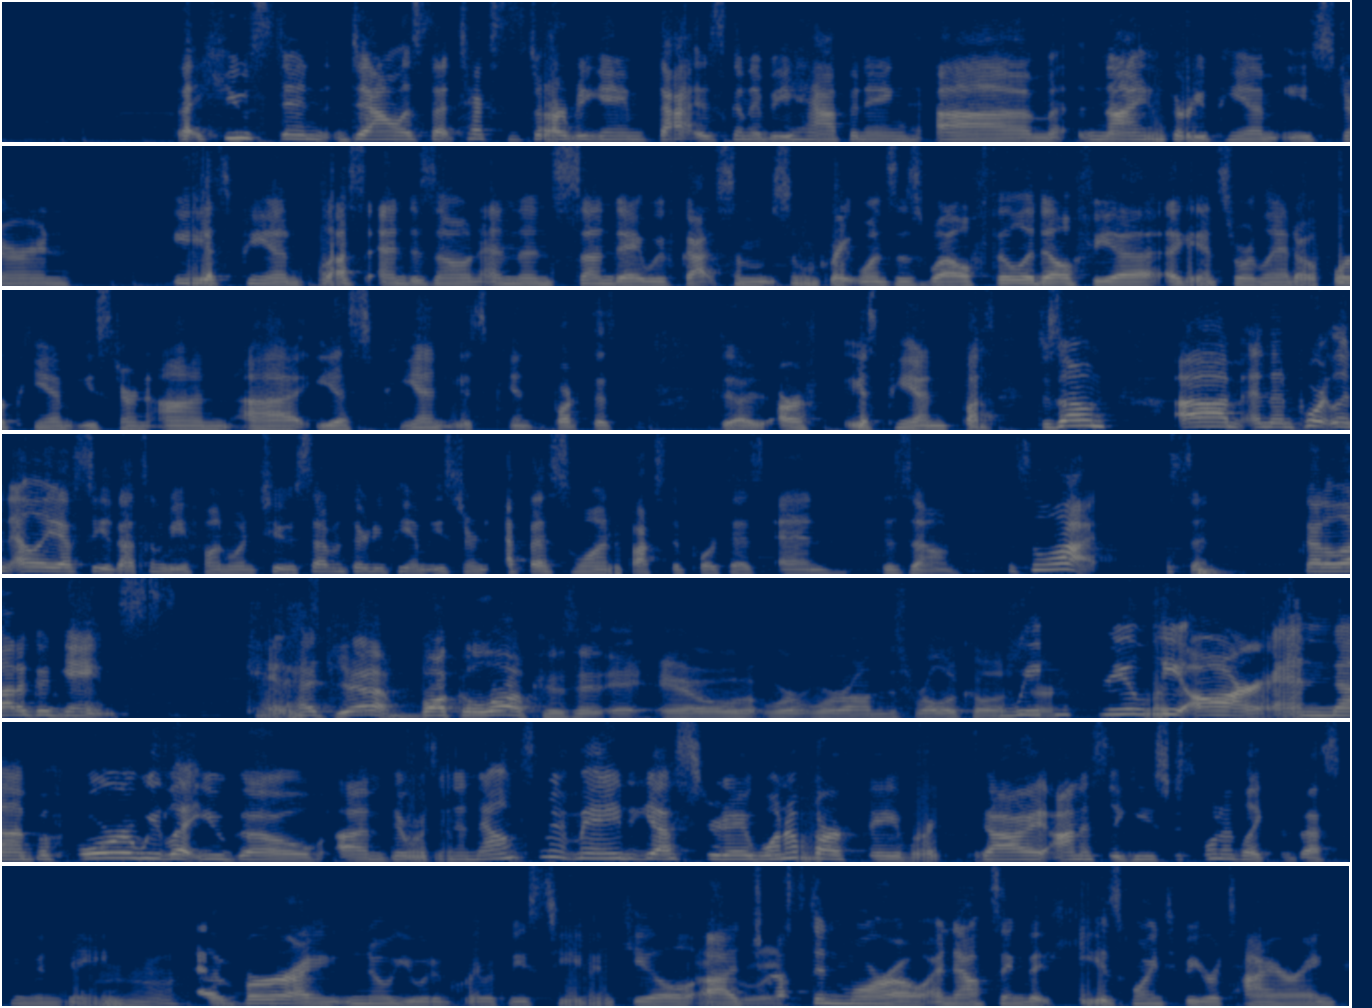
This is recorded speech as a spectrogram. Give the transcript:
That Houston, Dallas, that Texas Derby game, that is going to be happening. Um, 9:30 p.m. Eastern, ESPN Plus and Zone. And then Sunday, we've got some some great ones as well. Philadelphia against Orlando, 4 p.m. Eastern on uh, ESPN, ESPN Deportes, uh, or ESPN Plus DAZN. Um, and then Portland LAFC, that's going to be a fun one too. 7:30 p.m. Eastern, FS1, Fox Deportes, and DAZN. It's a lot. Listen, got a lot of good games. Kids. Heck yeah, buckle up because it, it, know, we're we're on this roller coaster. We really are. And uh, before we let you go, um, there was an announcement made yesterday. One of our favorites, guy. Honestly, he's just one of like the best human beings Mhm. ever. I know you would agree with me, Stephen Keel. Uh, Justin Morrow announcing that he is going to be retiring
